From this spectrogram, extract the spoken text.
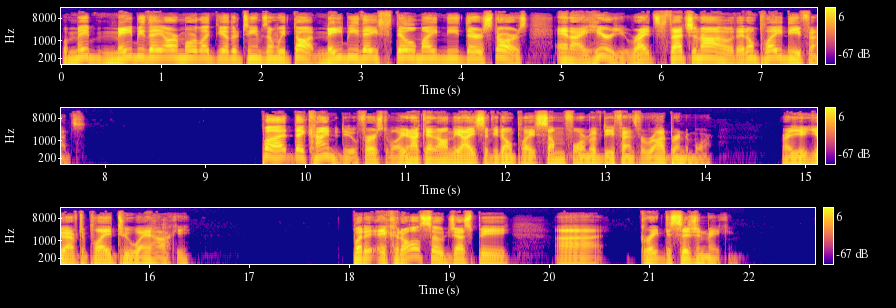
But maybe maybe they are more like the other teams than we thought. Maybe they still might need their stars. And I hear you right? Svetch and they don't play defense. But they kind of do. First of all you're not getting on the ice if you don't play some form of defense for Rod Brind'Amour right? You you have to play two-way hockey but it, it could also just be uh, great decision making.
